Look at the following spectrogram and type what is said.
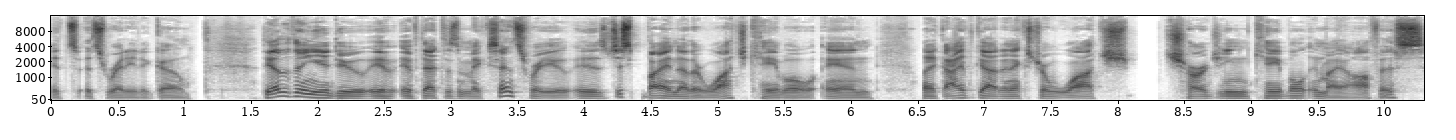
it's it's ready to go. The other thing you do, if, if that doesn't make sense for you, is just buy another watch cable. And like I've got an extra watch charging cable in my office,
